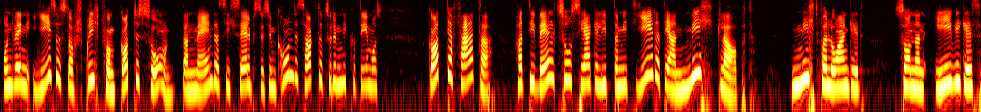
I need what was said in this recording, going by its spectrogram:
Und wenn Jesus doch spricht von Gottes Sohn, dann meint er sich selbst. Also im Grunde sagt er zu dem Nikodemus, Gott der Vater hat die Welt so sehr geliebt, damit jeder, der an mich glaubt, nicht verloren geht, sondern ewiges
